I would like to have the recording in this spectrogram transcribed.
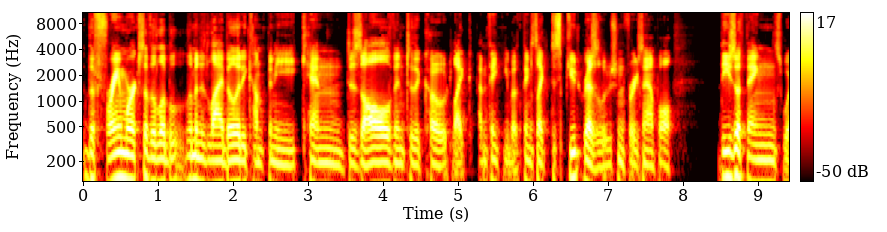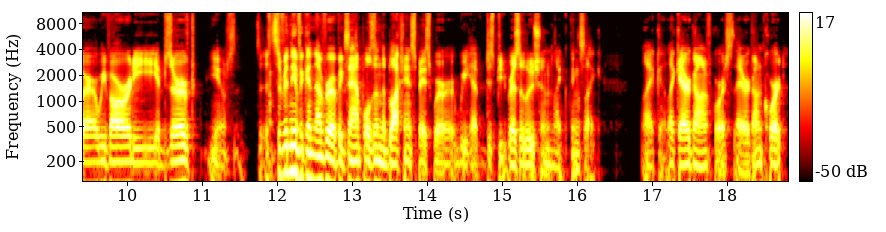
the frameworks of the limited liability company can dissolve into the code? Like I'm thinking about things like dispute resolution, for example. These are things where we've already observed, you know, a significant number of examples in the blockchain space where we have dispute resolution, like things like like like Aragon, of course, the Aragon court.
